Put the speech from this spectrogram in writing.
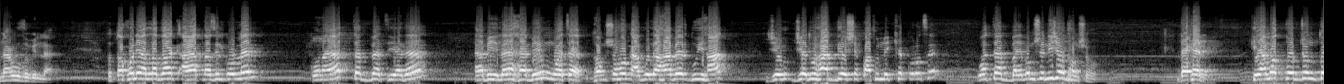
নাউযুবিল্লাহ তো তখনই আল্লাহ পাক আয়াত নাজিল করলেন, কোন আয়াত? তাব্বাত ইয়াদা আবি লাহাবিন ওয়া তাব। ধ্বংস হোক আবু লাহাবের দুই হাত, যে যে দুই হাত দিয়ে সে পাথর নিক্ষেপ করেছে, ওয়া তাব্বা এবং সে নিজেও ধ্বংস হোক। দেখেন, কেয়ামত পর্যন্ত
